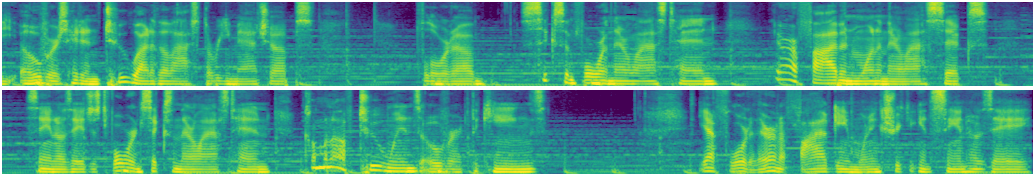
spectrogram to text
The overs hit in two out of the last three matchups. Florida 6 and 4 in their last 10. They are 5 and 1 in their last 6. San Jose just 4 and 6 in their last 10, coming off two wins over at the Kings. Yeah, Florida, they're on a 5-game winning streak against San Jose.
